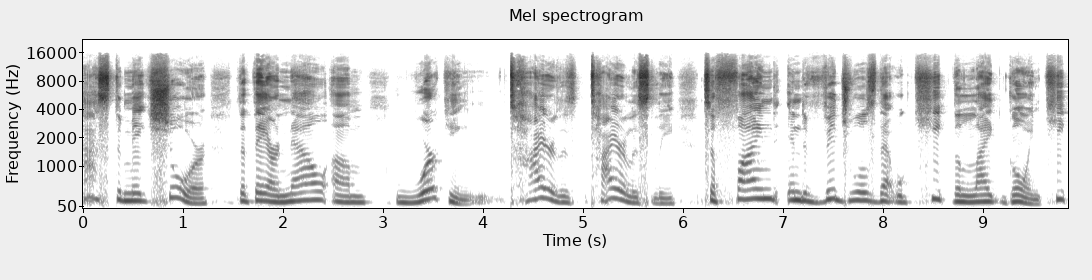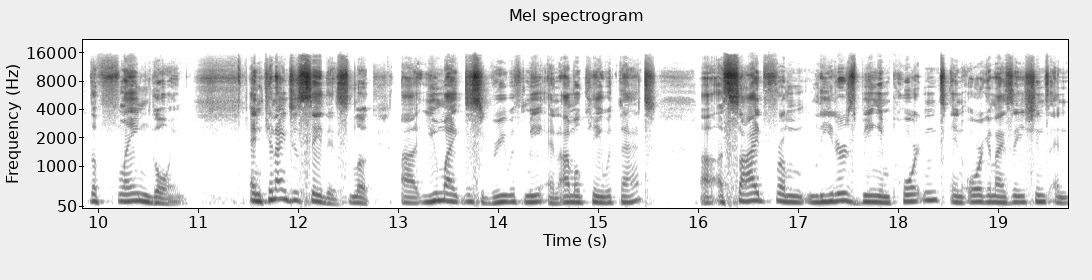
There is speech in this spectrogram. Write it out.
has to make sure that they are now um, working tireless, tirelessly to find individuals that will keep the light going, keep the flame going. And can I just say this? Look, uh, you might disagree with me, and I'm okay with that. Uh, aside from leaders being important in organizations, and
